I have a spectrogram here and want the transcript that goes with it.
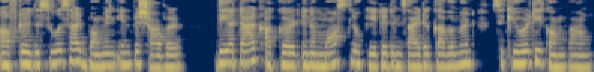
after the suicide bombing in Peshawar. The attack occurred in a mosque located inside a government security compound,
